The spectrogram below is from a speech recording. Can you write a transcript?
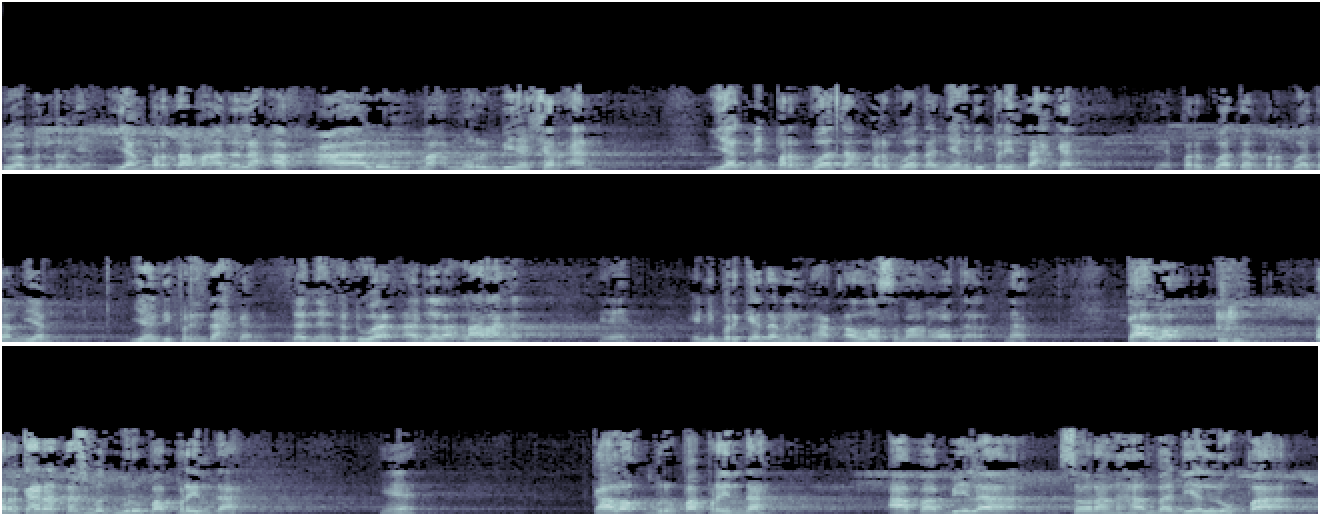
dua bentuknya. Yang pertama adalah af'alun ma'murun biha syar'an yakni perbuatan-perbuatan yang diperintahkan, ya, perbuatan-perbuatan yang yang diperintahkan. Dan yang kedua adalah larangan, ya. Ini berkaitan dengan hak Allah Subhanahu wa taala. Nah, kalau perkara tersebut berupa perintah, ya. Kalau berupa perintah, apabila seorang hamba dia lupa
